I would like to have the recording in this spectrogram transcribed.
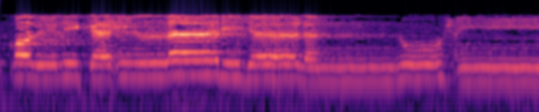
قبلك إلا رجالا نوحي إليهم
